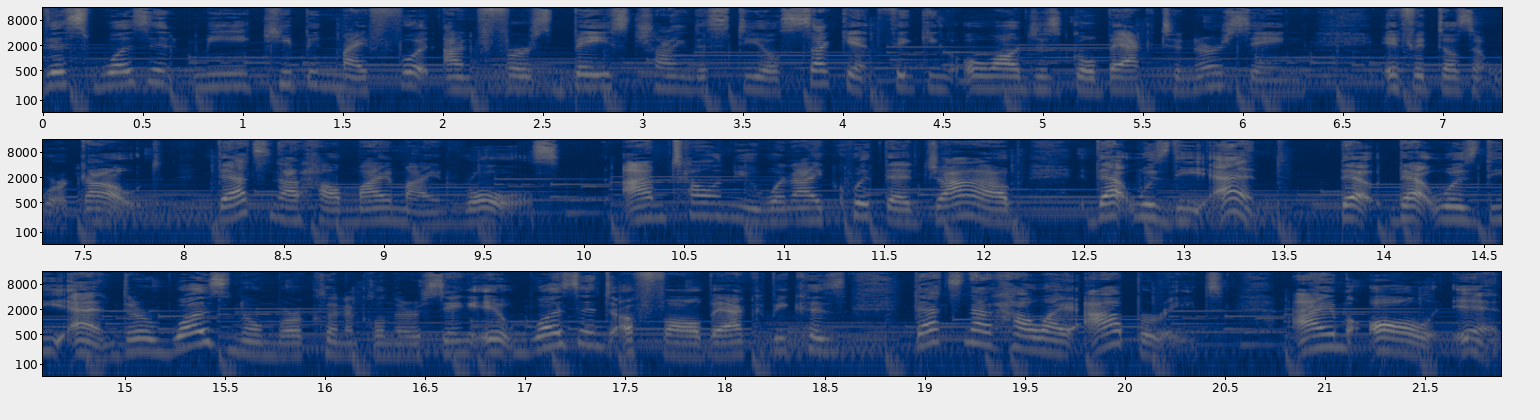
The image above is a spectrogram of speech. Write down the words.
This wasn't me keeping my foot on first base trying to steal second thinking oh i'll just go back to nursing if it doesn't work out. That's not how my mind rolls. I'm telling you when i quit that job that was the end that that was the end. There was no more clinical nursing. It wasn't a fallback because that's not how I operate. I'm all in.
